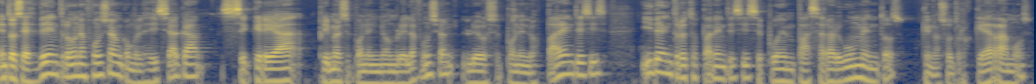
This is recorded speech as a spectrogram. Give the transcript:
Entonces, dentro de una función, como les dice acá, se crea, primero se pone el nombre de la función, luego se ponen los paréntesis y dentro de estos paréntesis se pueden pasar argumentos que nosotros querramos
